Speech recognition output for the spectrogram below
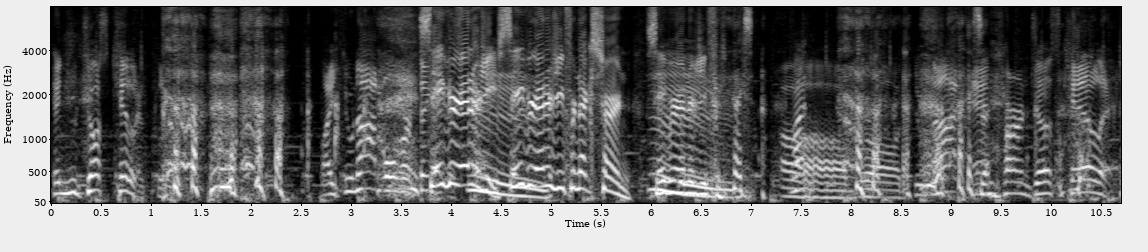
Can you just kill it, please? like, do not overthink. Save your it. energy. Save your energy for next turn. Save your energy for next. Oh, bro, do not end turn. Just kill it.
